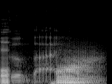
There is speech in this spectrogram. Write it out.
Goodbye.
